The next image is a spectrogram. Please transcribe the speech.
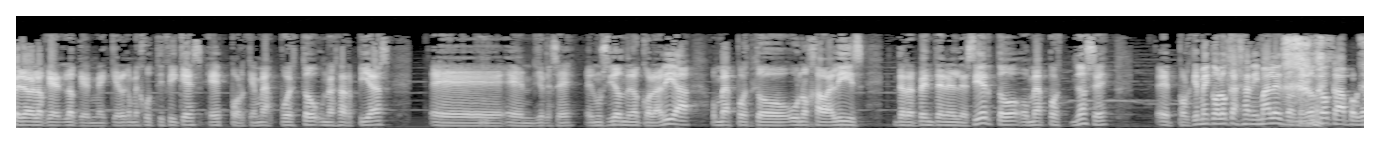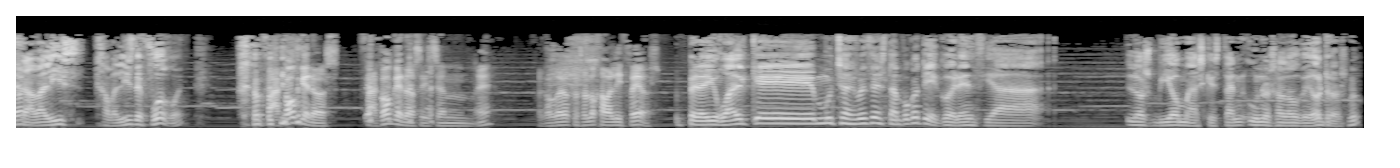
Pero lo que, lo que me quiero que me justifiques es por qué me has puesto unas arpías eh, en, yo qué sé, en un sitio donde no colaría, o me has puesto unos jabalís de repente en el desierto, o me has puesto, no sé. Eh, ¿Por qué me colocas animales donde no toca? ¿Por qué? Jabalís, jabalís de fuego, ¿eh? Facóqueros. Facóqueros, dicen, ¿eh? Facóqueros que son los jabalís feos. Pero igual que muchas veces tampoco tiene coherencia los biomas que están unos al lado de otros, ¿no?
